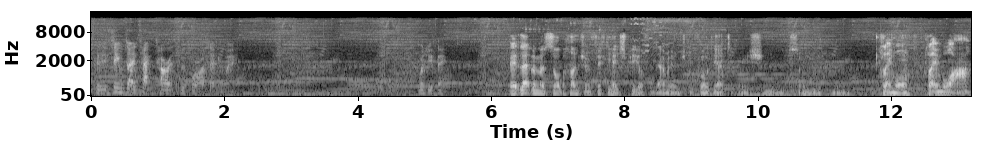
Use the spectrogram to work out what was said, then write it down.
Because it seems they attack turrets before us anyway. What do you think? It let them absorb 150 HP off the damage before deactivation. So, yeah. Claymore. Claymore.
